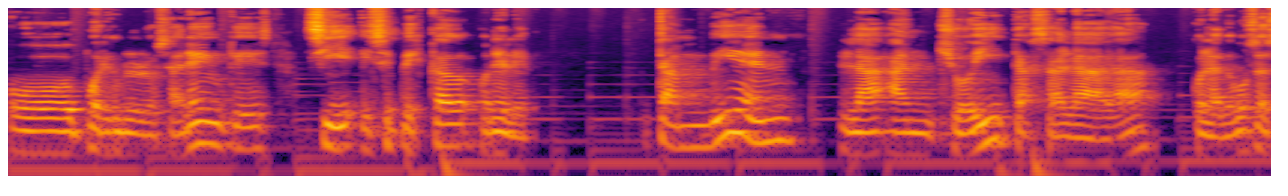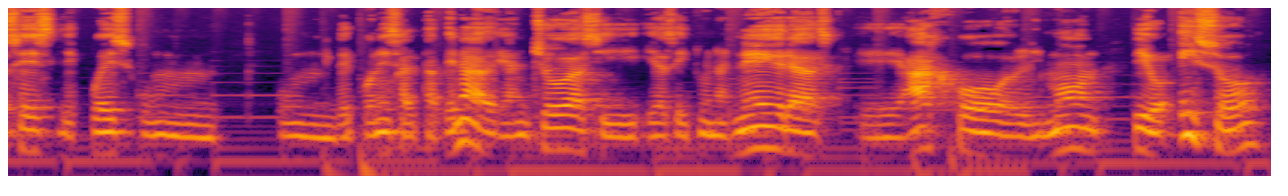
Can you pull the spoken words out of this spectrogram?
o por ejemplo los arenques, si ese pescado, ponele, también la anchoita salada, con la que vos haces después un, un- le pones altapenada de anchoas y, y aceitunas negras, eh, ajo, limón, digo, eso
